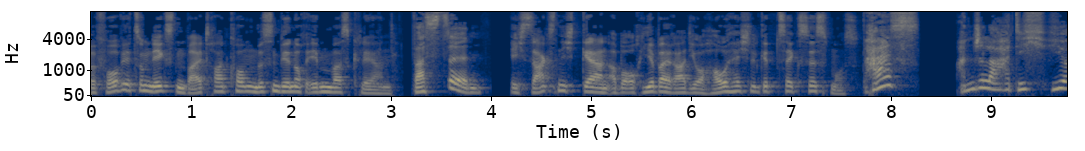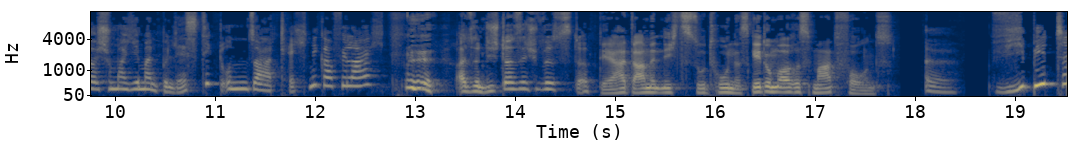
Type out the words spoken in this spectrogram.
Bevor wir zum nächsten Beitrag kommen, müssen wir noch eben was klären. Was denn? Ich sag's nicht gern, aber auch hier bei Radio Hauhechel gibt's Sexismus. Was? Angela, hat dich hier schon mal jemand belästigt? Unser Techniker vielleicht? Also nicht, dass ich wüsste. Der hat damit nichts zu tun. Es geht um eure Smartphones. Äh, wie bitte?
